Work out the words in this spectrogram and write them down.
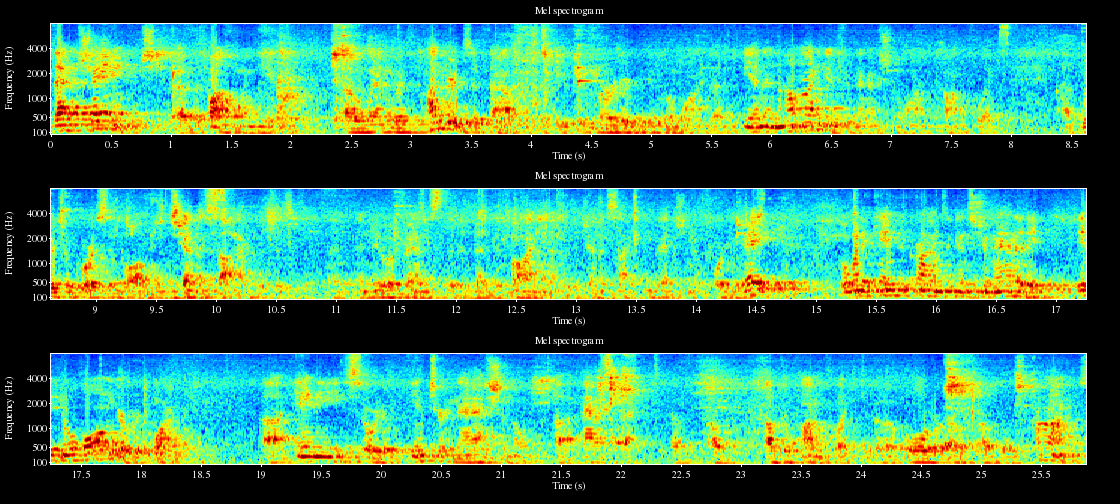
That changed uh, the following year uh, when with hundreds of thousands of people murdered in Rwanda in a non-international armed conflict, uh, which of course involved genocide, which is a, a, new offense that had been defined under the Genocide Convention of 48. But when it came to crimes against humanity, it no longer required uh, any sort of international uh, aspect of, of of the conflict uh, or of, of those crimes.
